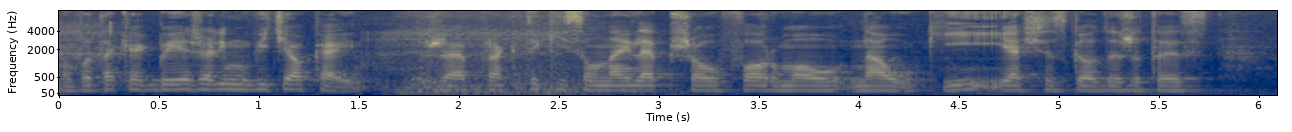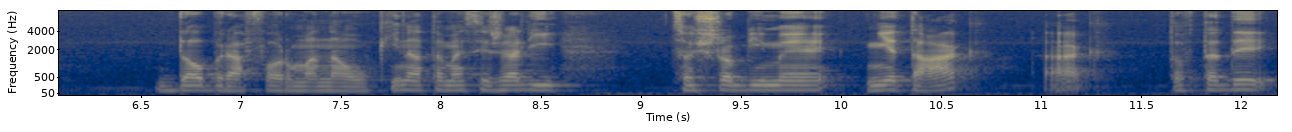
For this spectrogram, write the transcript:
No bo tak jakby jeżeli mówicie, ok, że praktyki są najlepszą formą nauki, ja się zgodzę, że to jest dobra forma nauki, natomiast jeżeli coś robimy nie tak, tak, to wtedy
